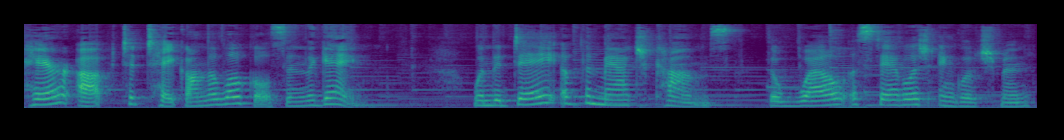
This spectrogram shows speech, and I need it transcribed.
pair up to take on the locals in the game. When the day of the match comes, the well established Englishman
